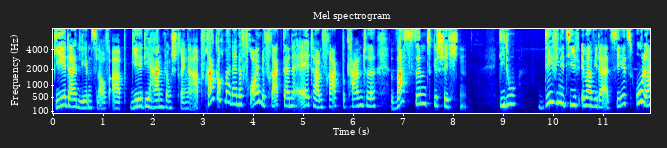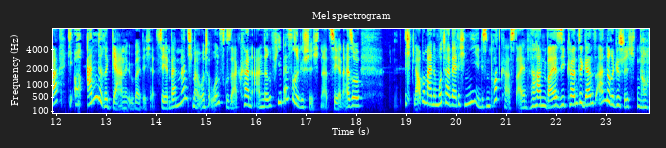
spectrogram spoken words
geh deinen Lebenslauf ab, geh die Handlungsstränge ab. Frag auch mal deine Freunde, frag deine Eltern, frag Bekannte, was sind Geschichten, die du definitiv immer wieder erzählst oder die auch andere gerne über dich erzählen. Weil manchmal unter uns gesagt können andere viel bessere Geschichten erzählen. Also ich glaube, meine Mutter werde ich nie in diesen Podcast einladen, weil sie könnte ganz andere Geschichten noch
